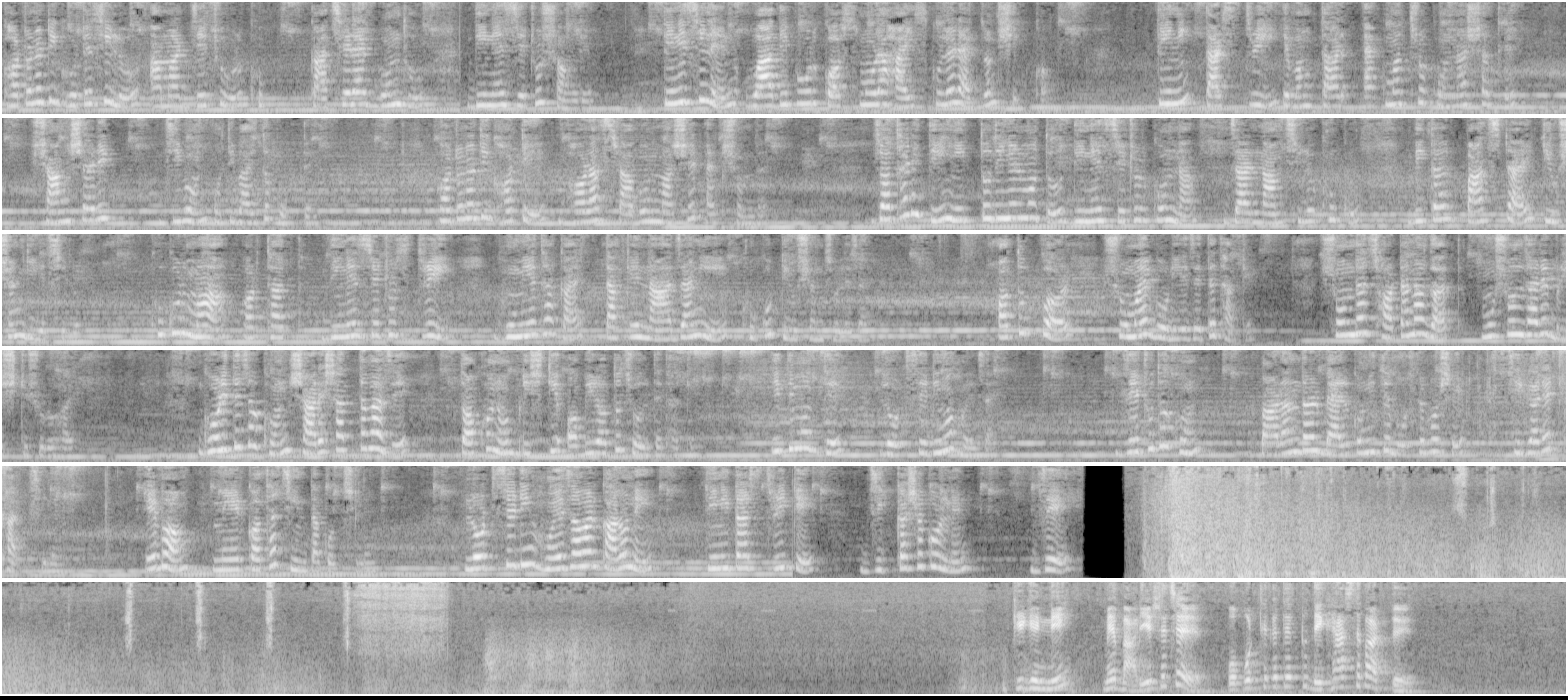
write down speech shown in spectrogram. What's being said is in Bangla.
ঘটনাটি ঘটেছিল আমার জেঠুর খুব কাছের এক বন্ধু দীনেশ জেঠুর সঙ্গে। তিনি ছিলেন ওয়াদিপুর কসমোরা হাই স্কুলের একজন শিক্ষক। তিনি তার স্ত্রী এবং তার একমাত্র কন্যার সাথে সাংসারিক জীবন অতিবাহিত করতেন। ঘটনাটি ঘটে ভরা শ্রাবণ মাসের এক সন্ধ্যায়। যথারীতি নিত্যদিনের মতো দীনেশ জেঠুর কন্যা, যার নাম ছিল খুকু, বিকাল পাঁচটায় টিউশন গিয়েছিল। খুকুর মা, অর্থাৎ দীনেশ জেঠুর স্ত্রী, ঘুমিয়ে থাকায় তাকে না জানিয়ে খুকু টিউশন চলে যায়। অতঃপর সময় গড়িয়ে যেতে থাকে। সন্ধ্যা ছটা নাগাদ মুষলধারে বৃষ্টি শুরু হয়। ঘড়িতে যখন সাড়ে সাতটা বাজে, তখনও বৃষ্টি অবিরত চলতে থাকে। ইতিমধ্যে লোডশেডিংও হয়ে যায়। জেঠু তখন বারান্দার ব্যালকনিতে বসে বসে সিগারেট খাচ্ছিলেন এবং মেয়ের কথা চিন্তা করছিলেন। লোডশেডিং হয়ে যাওয়ার কারণে তিনি তার স্ত্রীকে জিজ্ঞাসা করলেন যে কি গিন্নি? মেয়ে বাড়ি এসেছে? ওপর থেকে তো একটু দেখে আসতে পারতে।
